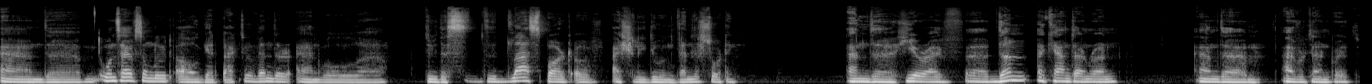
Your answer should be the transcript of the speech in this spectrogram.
And um, once I have some loot, I'll get back to a vendor and we'll uh, do this the last part of actually doing vendor sorting. And uh, here I've uh, done a countdown run and um, I've returned with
